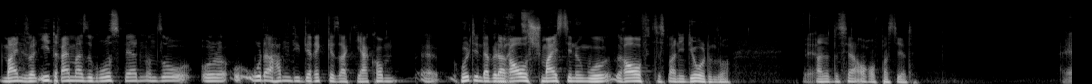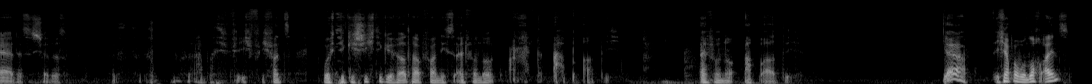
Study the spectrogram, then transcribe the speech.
meine soll eh dreimal so groß werden und so. Oder, oder haben die direkt gesagt, ja komm, äh, holt den da wieder raus, schmeißt den irgendwo rauf, das war ein Idiot und so. Ja. Also das ist ja auch oft passiert. Ja, das ist ja das. das, das aber ich, ich, ich fand's, wo ich die Geschichte gehört habe, fand ich es einfach nur abartig. Einfach nur abartig. Ja, ich habe aber noch eins.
